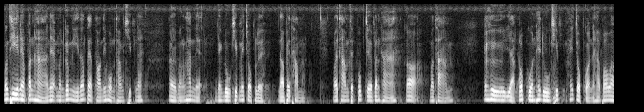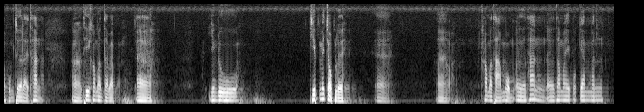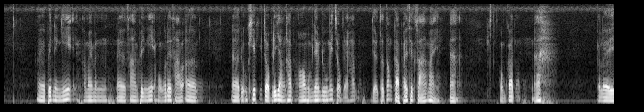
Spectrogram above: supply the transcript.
บางทีเนี่ยปัญหาเนี่ยมันก็มีตั้งแต่ตอนที่ผมทำคลิปนะเออบางท่านเนี่ยยังดูคลิปไม่จบเลยแล้วไปทำพอทำเสร็จปุ๊บเจอปัญหาก็มาถาม ก็คืออยากรบกวนให้ดูคลิปให้จบก่อนนะครับ เพราะว่าผมเจอหลายท่านที่เข้ามาแต่แบบยังดูคลิปไม่จบเลยเข้ามาถามผมเออท่านเออทำไมโปรแกรมมันเออเป็นอย่างนี้ทำไมมันเออซามเป็นอย่างนี้ ผมก็เลยถามว่าเออ ดูคลิปจบหรือยังครับ อ๋อ ผมยังดูไม่จบเลยครับ เดี๋ยวจะต้องกลับไปศึกษาใหม่นะผมก็นะ ก็เลย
